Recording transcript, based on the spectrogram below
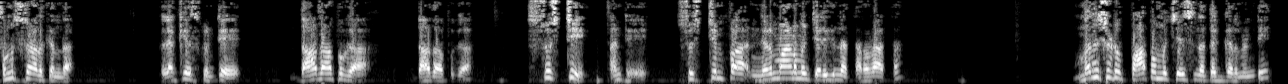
సంవత్సరాల కింద లెక్కేసుకుంటే దాదాపుగా దాదాపుగా సృష్టి అంటే సృష్టింప నిర్మాణం జరిగిన తర్వాత మనుషుడు పాపము చేసిన దగ్గర నుండి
